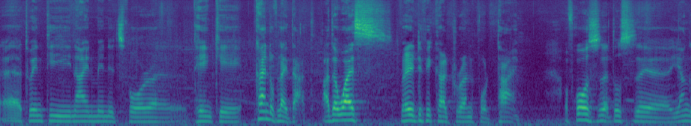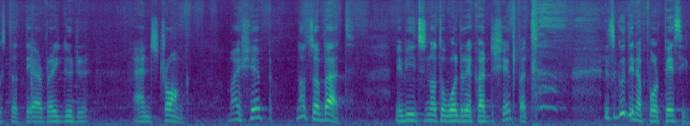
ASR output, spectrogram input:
uh, 29 minutes for uh, 10k, kind of like that. Otherwise, very difficult to run for time. Of course, uh, those uh, youngsters, they are very good and strong. My shape, not so bad. Maybe it's not a world record shape, but it's good enough for pacing.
